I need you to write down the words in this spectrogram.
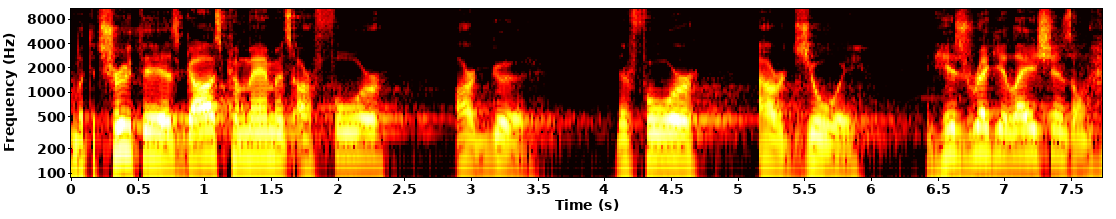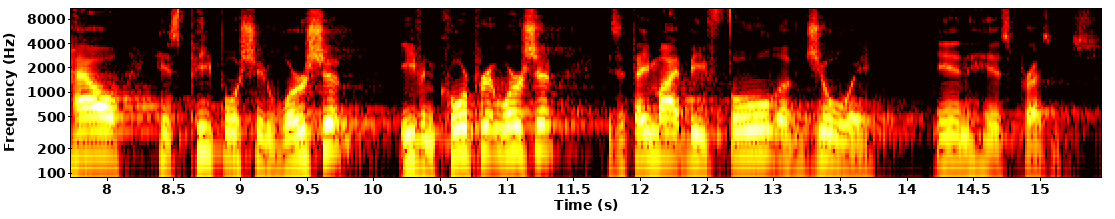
But the truth is, God's commandments are for our good, they're for our joy. And His regulations on how His people should worship, even corporate worship, is that they might be full of joy in His presence.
